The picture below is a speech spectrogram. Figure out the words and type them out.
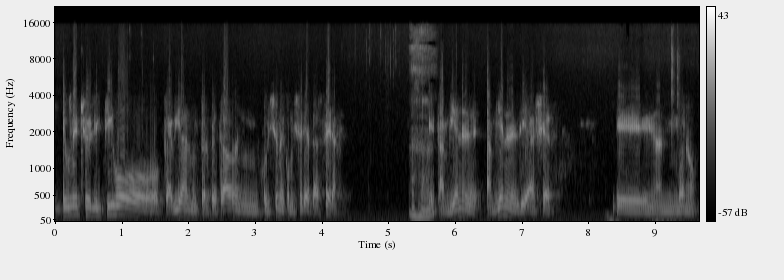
de un hecho delictivo que habían perpetrado en jurisdicción de comisaría tercera, también, también en el día de ayer. Eh, bueno,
